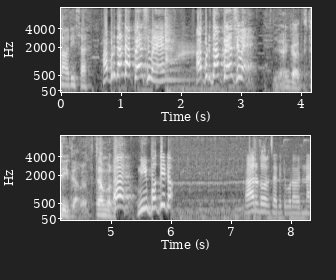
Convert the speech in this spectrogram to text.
சாரி சார் அப்படித்தான்டா பேசுவேன். அப்படித்தான் பேசுவேன். ஏங்க ஏய், நீ பொத்திட்டோம் கார் டோர் சாத்திட்டு போட என்ன?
